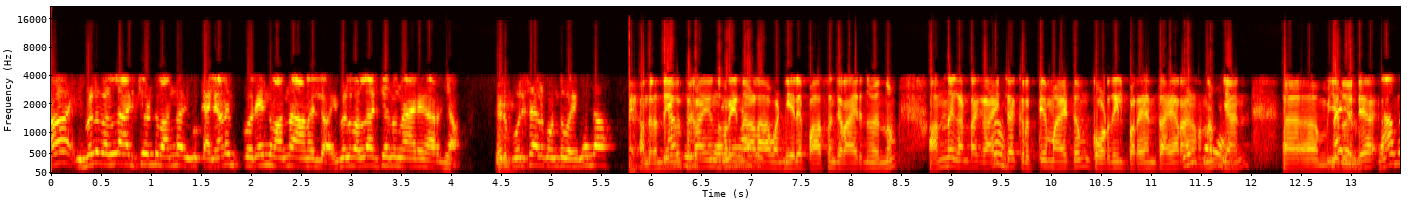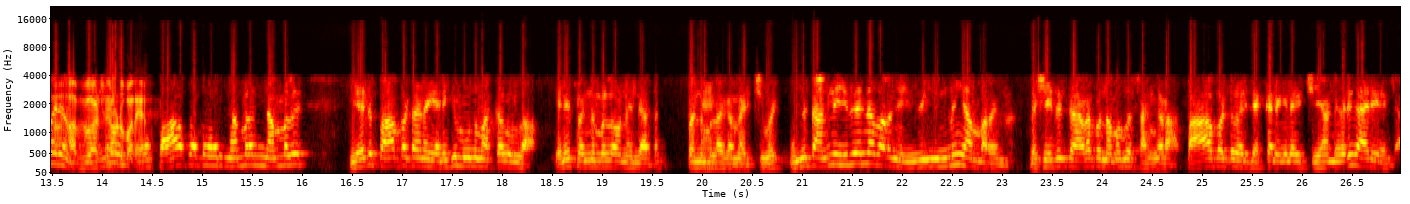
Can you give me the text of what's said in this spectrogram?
ആ ഇവൾ വെള്ളം അടിച്ചോണ്ട് വന്ന ഇവ കല്യാണം പുരേന്ന് വന്നാണല്ലോ. ഇവൾ വെള്ളം അടിച്ചോണ്ടെന്ന് ആരും അറിഞ്ഞോ? ഇവർ പോലീസുകാർ കൊണ്ടുപോയില്ലല്ലോ? ദൈവസഹായം എന്ന് പറയുന്ന ആൾ ആ വണ്ടിയിലെ പാസഞ്ചർ ആയിരുന്നുവെന്നും അന്ന് കണ്ട കാഴ്ച കൃത്യമായിട്ടും കോടതിയിൽ പറയാൻ തയ്യാറാണെന്നും ഞാൻ യദുവിന്റെ അഭിഭാഷകനോട് പറയാം. പാവപ്പെട്ടവർ നമ്മൾ നമ്മൾ ഏത് പാവപ്പെട്ടാണ് എനിക്ക് മൂന്ന് മക്കളുള്ള. എനിക്ക് പെണ്ണുമ്പിള്ള ഇല്ലാത്ത പെണ്ണുമ്പിള്ളൊക്കെ മരിച്ചുപോയി. എന്നിട്ട് അന്ന് ഇത് തന്നെ പറഞ്ഞു. ഇത് ഇന്ന് ഞാൻ പറയുന്നു. പക്ഷെ ഇത് കാണപ്പോ നമുക്ക് സങ്കട. പാവപ്പെട്ട ഒരു ചെക്കൻ ഇങ്ങനെ ചെയ്യാണ്ട് ഒരു കാര്യമില്ല.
